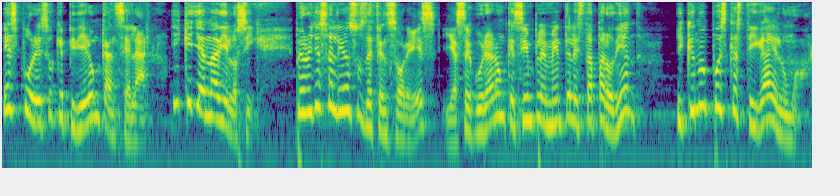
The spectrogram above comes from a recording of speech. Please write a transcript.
Es por eso que pidieron cancelarlo y que ya nadie lo sigue. Pero ya salieron sus defensores y aseguraron que simplemente le está parodiando y que no puedes castigar el humor.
